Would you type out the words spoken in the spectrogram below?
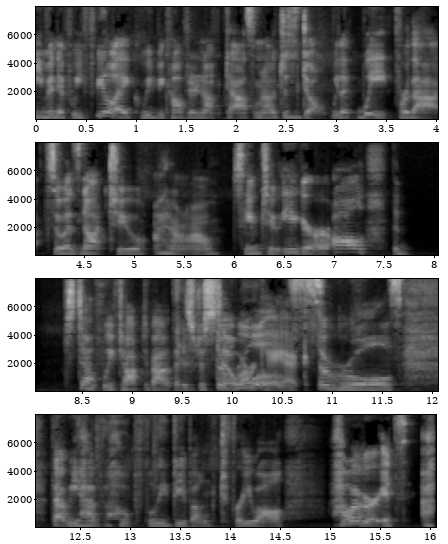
even if we feel like we'd be confident enough to ask someone out, just don't. We like wait for that so as not to, I don't know, seem too eager or all the stuff we've talked about that is just so rules. archaic. The rules that we have hopefully debunked for you all. However, it's uh,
